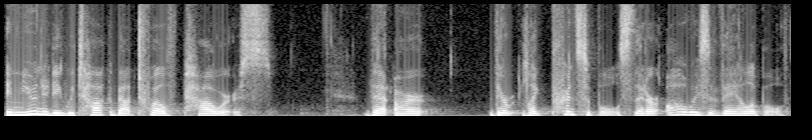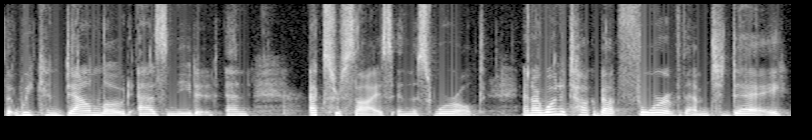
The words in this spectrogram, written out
In Unity, we talk about 12 powers that are they're like principles that are always available that we can download as needed and exercise in this world. And I want to talk about four of them today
